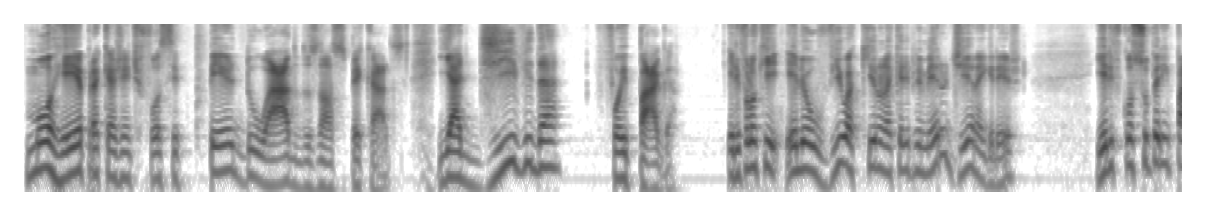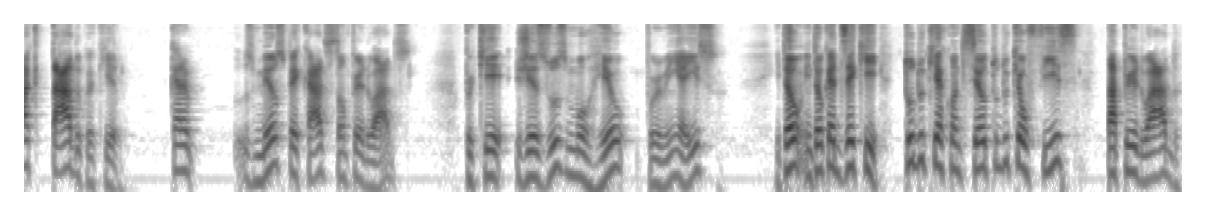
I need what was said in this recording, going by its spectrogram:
Morrer para que a gente fosse perdoado dos nossos pecados. E a dívida foi paga. Ele falou que ele ouviu aquilo naquele primeiro dia na igreja e ele ficou super impactado com aquilo. Cara, os meus pecados estão perdoados porque Jesus morreu por mim, é isso? Então, então quer dizer que tudo que aconteceu, tudo que eu fiz, está perdoado?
